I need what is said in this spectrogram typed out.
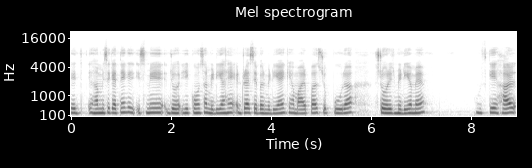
कि हम इसे कहते हैं कि इसमें जो ये कौन सा मीडिया है? एड्रेसेबल मीडिया है कि हमारे पास जो पूरा स्टोरेज मीडियम है, उसके हर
